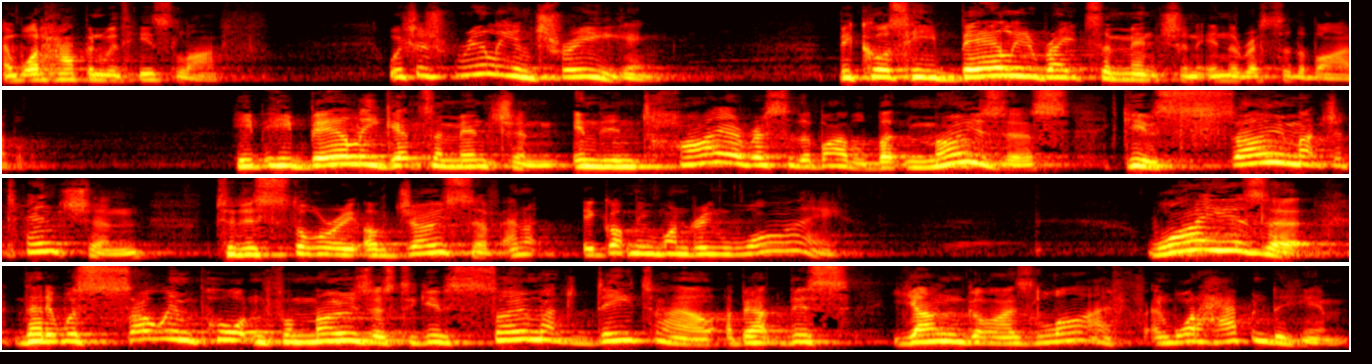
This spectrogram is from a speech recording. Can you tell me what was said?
and what happened with his life, which is really intriguing because he barely rates a mention in the rest of the Bible. He, he barely gets a mention in the entire rest of the Bible, but Moses gives so much attention to this story of Joseph, and it got me wondering why. Why is it that it was so important for Moses to give so much detail about this young guy's life and what happened to him?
